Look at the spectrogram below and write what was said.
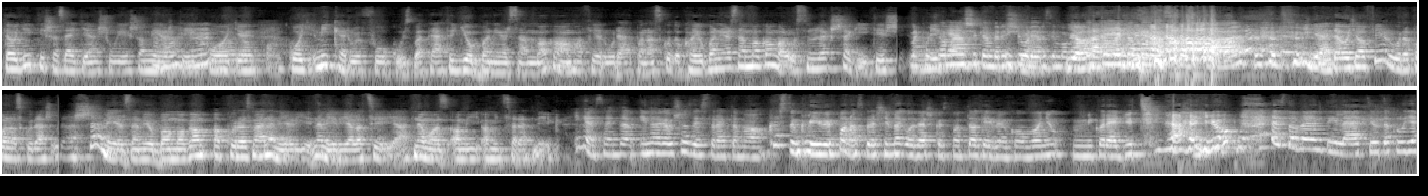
De hogy itt is az egyensúly és a mérték, Mhm. hogy, Nagyon fontos. hogy mi kerül fókuszba. Tehát, hogy jobban érzem magam, ha fél órát panaszkodok. Ha jobban érzem magam, valószínűleg segít. És Meg hogyha a másik ember is Igen. jól érzi magát, Ja, ja, hát- akkor, hogy panaszkodtál. Tehát- Igen, de hogyha a fél óra panaszkodás után sem érzem jobban magam, akkor az már nem éri, nem éri el a célját, nem az, ami, amit szeretnék. Igen, szerintem én legalábbis azért szeretem a köztünk lévő panaszkodási megoldásközpont tagjainkon vagyunk, mikor együtt csináljuk ezt a ventilációt, akkor ugye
